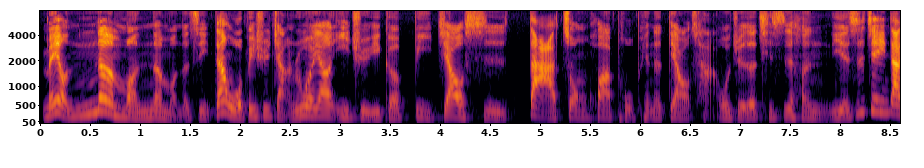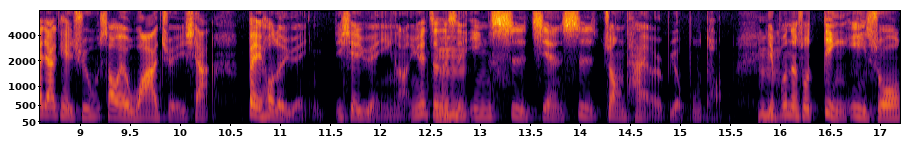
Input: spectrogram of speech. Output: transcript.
没有那么那么的细。但我必须讲，如果要依据一个比较是。大众化、普遍的调查，我觉得其实很也是建议大家可以去稍微挖掘一下背后的原因，一些原因啦。因为真的是因事件、事状态而有不同，嗯、也不能说定义说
